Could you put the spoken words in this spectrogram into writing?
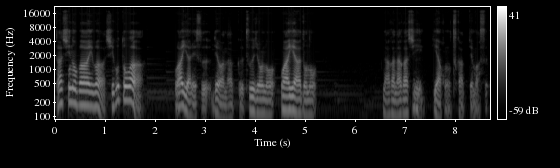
私の場合は仕事はワイヤレスではなく通常のワイヤードの長々しいイヤホンを使ってます。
